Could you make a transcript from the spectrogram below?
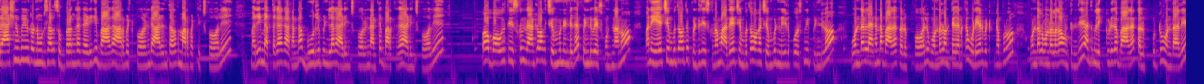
రేషన్ బియ్యం రెండు మూడు సార్లు శుభ్రంగా కడిగి బాగా ఆరబెట్టుకోవాలండి. ఆరిన తర్వాత మరపట్టించుకోవాలి మరీ మెత్తగా కాకుండా బూర్లు పిండిలాగా ఆడించుకోవాలండి. అంటే బరకగా ఆడించుకోవాలి. ఓ బౌల్ తీసుకుని దాంట్లో ఒక చెంబు నిండుగా పిండి వేసుకుంటున్నాను. మనం ఏ చెంబుతో అయితే పిండి తీసుకున్నామో అదే చెంబుతో ఒక చెంబు నీళ్ళు పోసుకుని ఈ పిండిలో ఉండలు లేకుండా బాగా కలుపుకోవాలి. ఉండలు ఉంటే కనుక ఉడియాలు పెట్టుకున్నప్పుడు ఉండలు ఉండలుగా ఉంటుంది. అందుకు లిక్విడ్గా బాగా కలుపుకుంటూ ఉండాలి.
